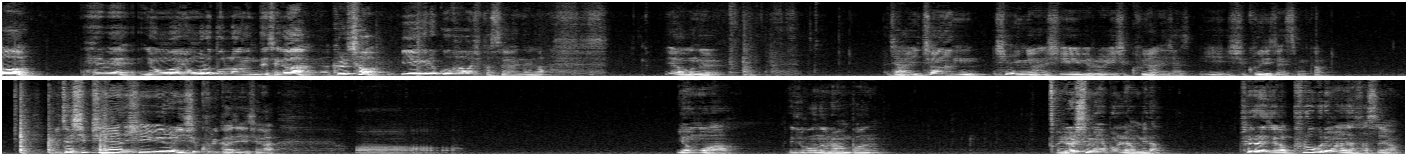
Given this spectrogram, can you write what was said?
어 해외 영어 영어로 올라오는데 제가 그렇죠 이 얘기를 꼭 하고 싶었어요. 내가 야 오늘 자 2016년 11월 29일 아니지 않, 29일이지 않습니까? 2017년 12월 29일까지 제가 어, 영어와 일본어를 한번 열심히 해보려 합니다. 최근에 제가 프로그램 하나 샀어요.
